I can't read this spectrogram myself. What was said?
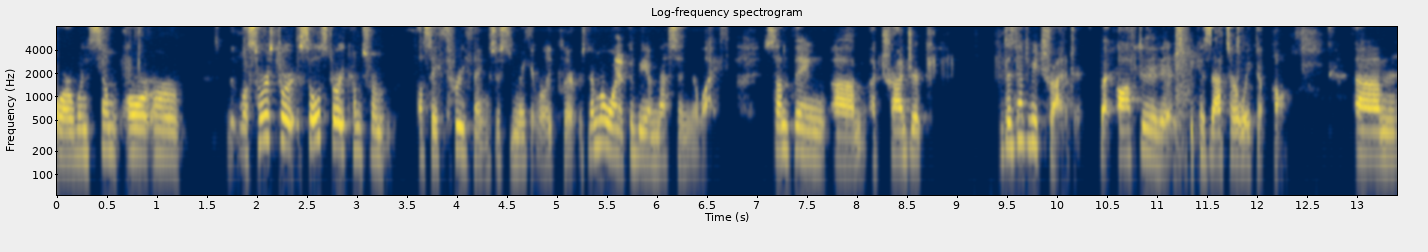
Or when some or or well soul story soul story comes from i'll say three things just to make it really clear is number one it could be a mess in your life something um, a tragic it doesn't have to be tragic but often it is because that's our wake up call um,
